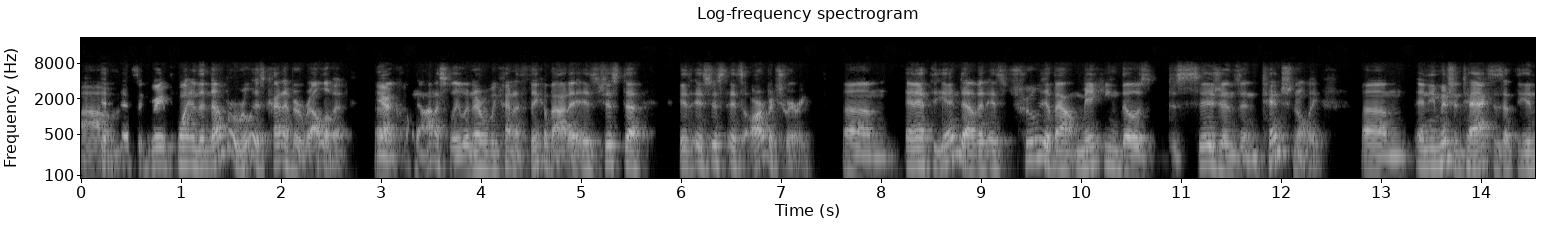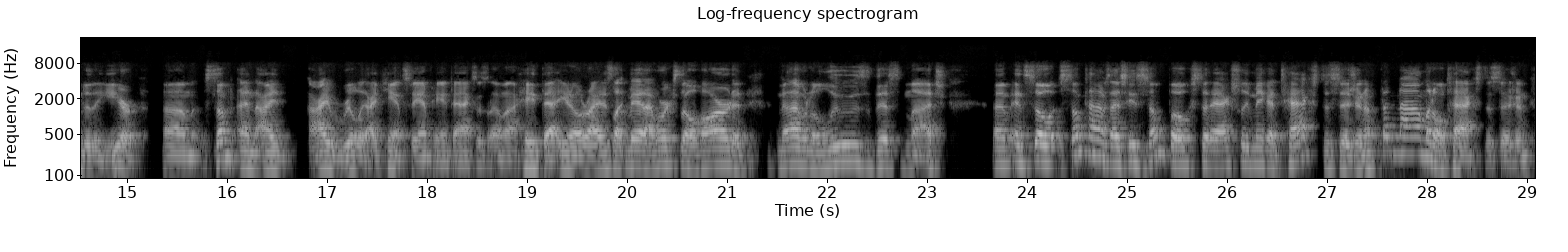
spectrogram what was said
Um, that's a great point. and the number really is kind of irrelevant. Uh, yeah, uh, quite honestly, whenever we kind of think about it, it's just a, it, it's just it's arbitrary. Um, and at the end of it, it's truly about making those decisions intentionally. Um, and you mentioned taxes at the end of the year. Um, some and I I really I can't stand paying taxes. Um, I hate that, you know, right? It's like, man, I worked so hard and now I'm going to lose this much. Um, and so sometimes I see some folks that actually make a tax decision, a phenomenal tax decision.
